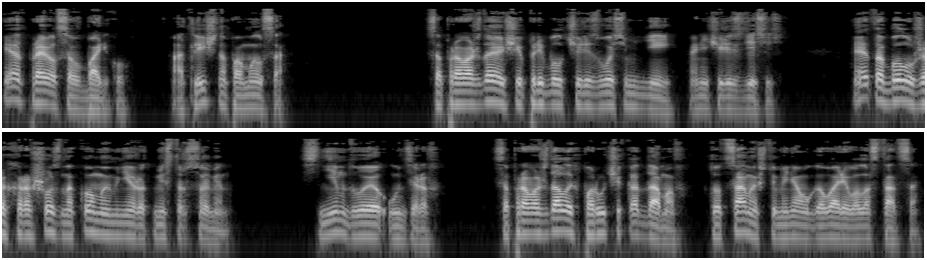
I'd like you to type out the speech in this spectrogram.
и отправился в баньку. Отлично помылся. Сопровождающий прибыл через восемь дней, а не через десять. Это был уже хорошо знакомый мне ротмистр Сомин. С ним двое унтеров. Сопровождал их поручик Адамов, тот самый, что меня уговаривал остаться.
